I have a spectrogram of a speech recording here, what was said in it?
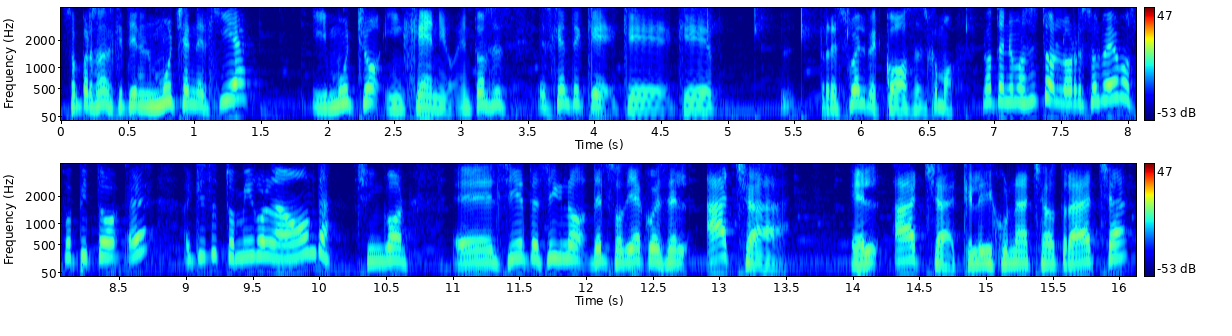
Son personas que tienen mucha energía y mucho ingenio. Entonces es gente que, que- que resuelve cosas. Es como, no tenemos esto, lo resolvemos, papito. ¿eh? Aquí está tu amigo la onda. Chingón. El siguiente signo del zodiaco es el hacha. El hacha. ¿Qué le dijo un hacha a otra hacha?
